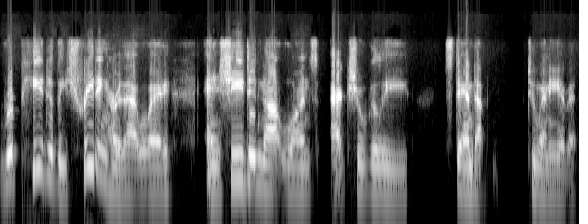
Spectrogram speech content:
repeatedly treating her that way, and she did not once actually stand up to any of it.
